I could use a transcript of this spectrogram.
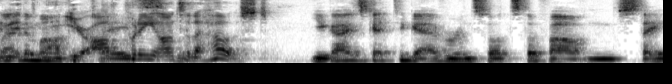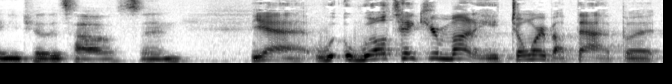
we're- and we're it, you're off putting it onto the host. You guys get together and sort stuff out and stay in each other's house and Yeah, we'll take your money. Don't worry about that. But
